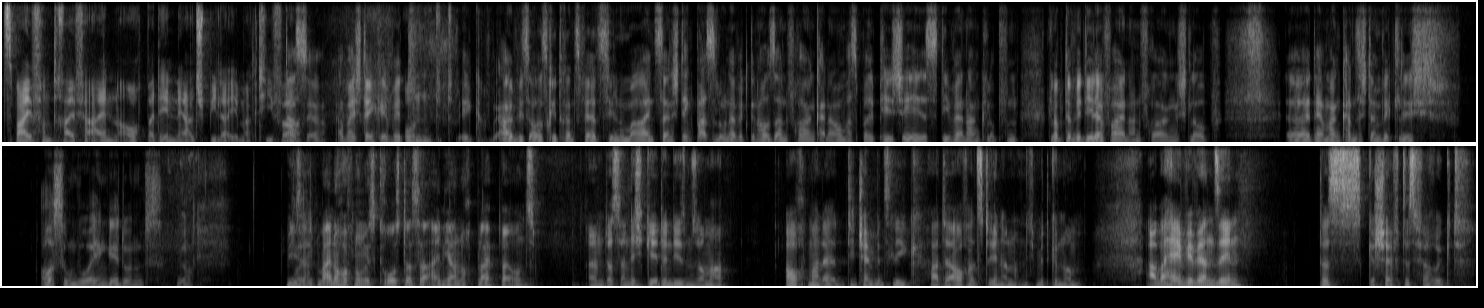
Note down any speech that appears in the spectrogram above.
zwei von drei Vereinen auch, bei denen er als Spieler eben aktiv war. Das ja, aber ich denke, er wird, und, egal wie es ausgeht, Transferziel Nummer eins sein. Ich denke, Barcelona wird genauso anfragen, keine Ahnung, was bei PSG ist, die werden anklopfen. Ich glaube, da wird jeder Verein anfragen. Ich glaube, äh, der Mann kann sich dann wirklich aussuchen, wo er hingeht und ja. Wie gesagt, meine Hoffnung ist groß, dass er ein Jahr noch bleibt bei uns, ähm, dass er nicht geht in diesem Sommer. Auch mal er, die Champions League hat er auch als Trainer noch nicht mitgenommen. Aber hey, wir werden sehen. Das Geschäft ist verrückt.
